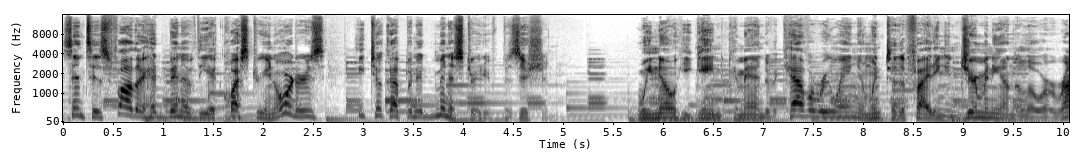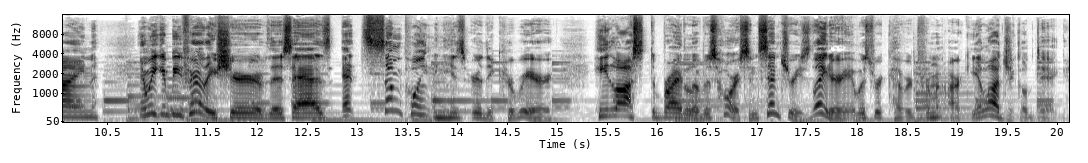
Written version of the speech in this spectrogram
since his father had been of the equestrian orders, he took up an administrative position. We know he gained command of a cavalry wing and went to the fighting in Germany on the Lower Rhine, and we can be fairly sure of this as, at some point in his early career, he lost the bridle of his horse, and centuries later it was recovered from an archaeological dig.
